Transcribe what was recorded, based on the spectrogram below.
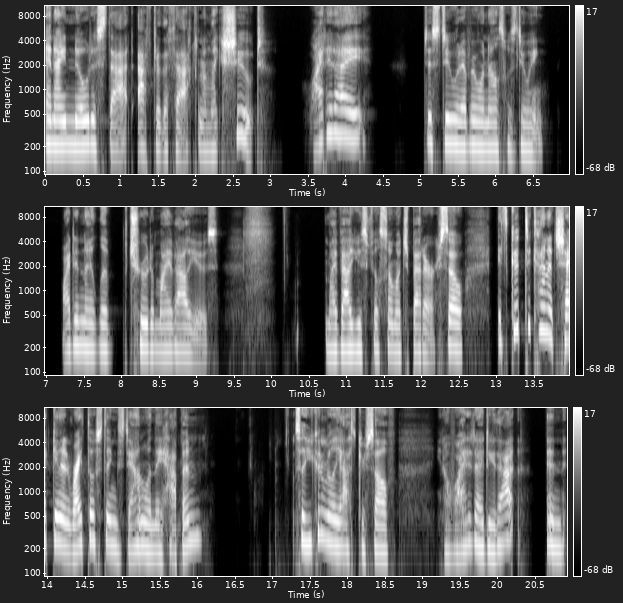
And I noticed that after the fact. And I'm like, shoot, why did I just do what everyone else was doing? Why didn't I live true to my values? My values feel so much better. So it's good to kind of check in and write those things down when they happen. So you can really ask yourself, you know, why did I do that? And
